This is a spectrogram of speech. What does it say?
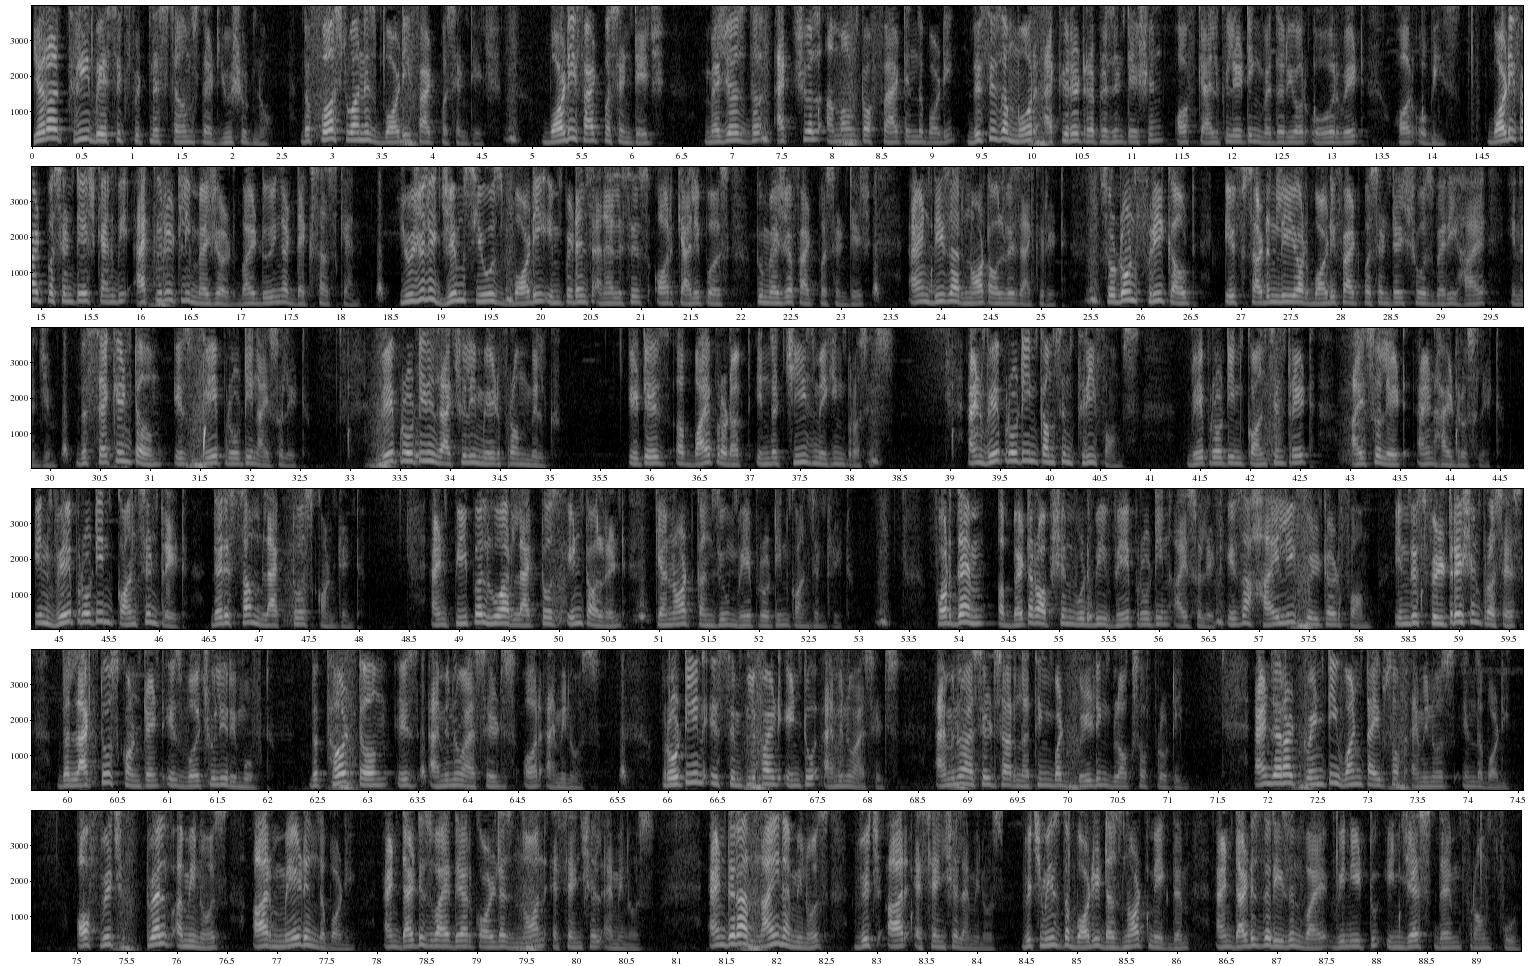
Here are three basic fitness terms that you should know. The first one is body fat percentage. Body fat percentage measures the actual amount of fat in the body. This is a more accurate representation of calculating whether you're overweight or obese. Body fat percentage can be accurately measured by doing a DEXA scan. Usually gyms use body impedance analysis or calipers to measure fat percentage and these are not always accurate. So don't freak out if suddenly your body fat percentage shows very high in a gym. The second term is whey protein isolate. Whey protein is actually made from milk. It is a byproduct in the cheese making process. And whey protein comes in three forms whey protein concentrate, isolate, and hydrolysate. In whey protein concentrate, there is some lactose content. And people who are lactose intolerant cannot consume whey protein concentrate. For them, a better option would be whey protein isolate is a highly filtered form. In this filtration process, the lactose content is virtually removed. The third term is amino acids or aminos. Protein is simplified into amino acids. Amino acids are nothing but building blocks of protein. And there are 21 types of aminos in the body, of which 12 aminos are made in the body. And that is why they are called as non-essential aminos. And there are 9 aminos which are essential aminos, which means the body does not make them. And that is the reason why we need to ingest them from food.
